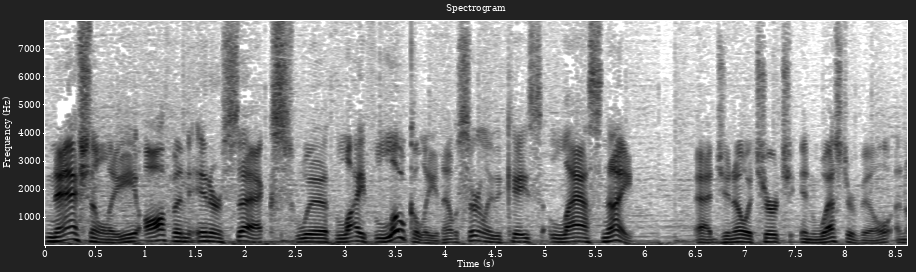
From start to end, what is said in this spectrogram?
nationally often intersects with life locally. And that was certainly the case last night at Genoa Church in Westerville. An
